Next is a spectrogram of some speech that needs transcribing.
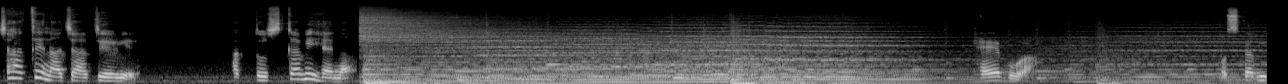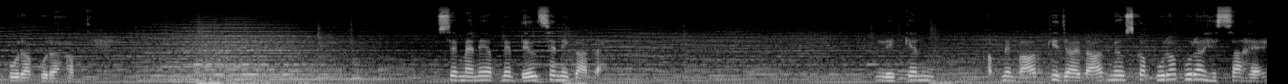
चाहते ना चाहते हुए, हक तो उसका भी है ना। है बुआ। उसका भी पूरा पूरा हक है। उसे मैंने अपने दिल से निकाला है। लेकिन अपने बाप की जायदाद में उसका पूरा पूरा हिस्सा है।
